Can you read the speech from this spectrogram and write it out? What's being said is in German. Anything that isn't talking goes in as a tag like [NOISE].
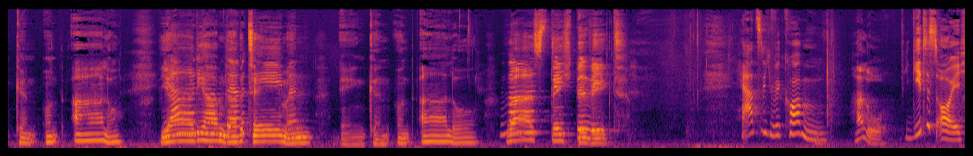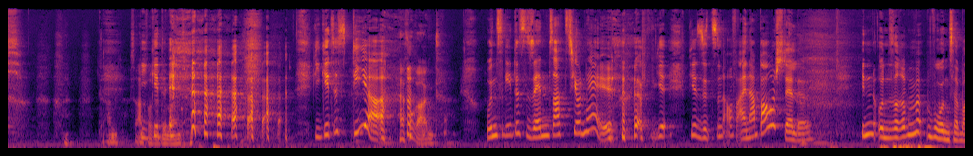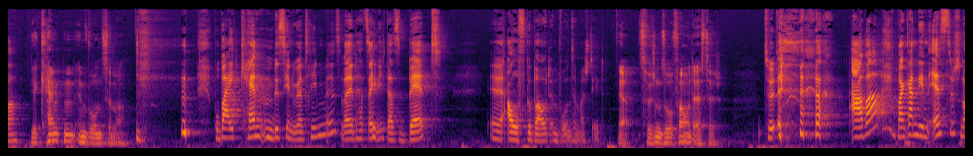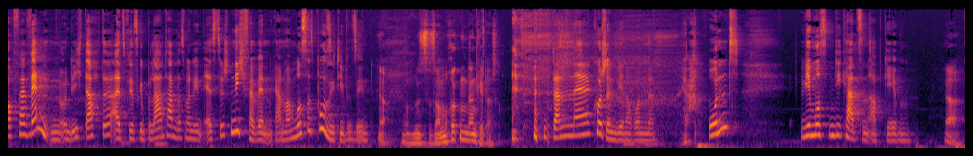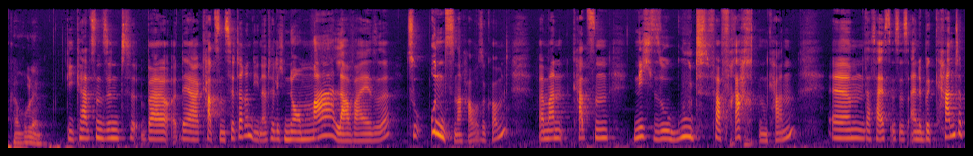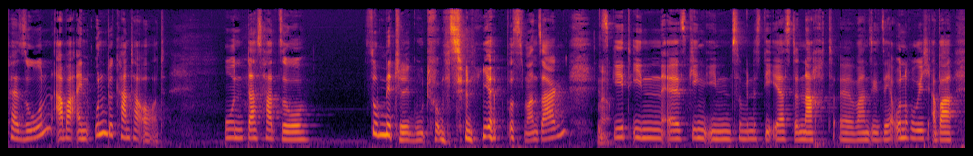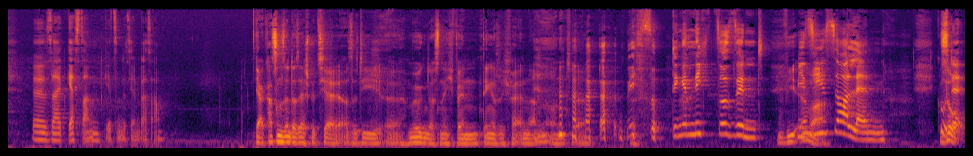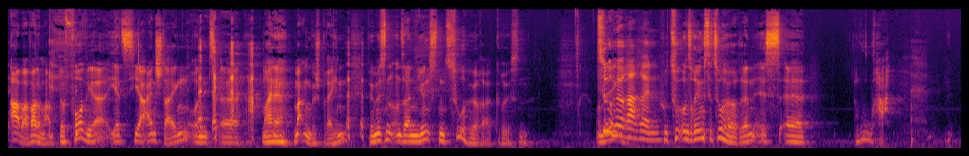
Inken und Alo. Ja, die haben derbe Themen. Inken und Alo. Was dich bewegt. Herzlich willkommen. Hallo. Wie geht es euch? Das antwortet geht- jemand. [LAUGHS] Wie geht es dir? Hervorragend. Uns geht es sensationell. [LAUGHS] Wir, wir sitzen auf einer Baustelle in unserem Wohnzimmer. Wir campen im Wohnzimmer. [LAUGHS] Wobei Camp ein bisschen übertrieben ist, weil tatsächlich das Bett äh, aufgebaut im Wohnzimmer steht. Ja, zwischen Sofa und Esstisch. [LAUGHS] Aber man kann den Esstisch noch verwenden. Und ich dachte, als wir es geplant haben, dass man den Esstisch nicht verwenden kann. Man muss das Positive sehen. Ja, und wir zusammenrücken, dann geht das. [LAUGHS] Dann äh, kuscheln wir eine Runde. Ja, Und wir mussten die Katzen abgeben. Ja, kein Problem. Die Katzen sind bei der Katzensitterin, die natürlich normalerweise zu uns nach Hause kommt, weil man Katzen nicht so gut verfrachten kann. Ähm, das heißt, es ist eine bekannte Person, aber ein unbekannter Ort. Und das hat so, so mittelgut [LAUGHS] funktioniert, muss man sagen. Ja. Es geht ihnen, es ging ihnen zumindest die erste Nacht, äh, waren sie sehr unruhig, aber äh, seit gestern geht es ein bisschen besser. Ja, Katzen sind da sehr speziell. Also die äh, mögen das nicht, wenn Dinge sich verändern. Und äh, [LAUGHS] nicht so, Dinge nicht so sind, Wie immer. sie sollen. Gut, so, äh, aber warte mal, bevor wir jetzt hier einsteigen und äh, meine Macken besprechen, wir müssen unseren jüngsten Zuhörer grüßen. Unser- Zuhörerin. Zu, unsere jüngste Zuhörerin ist äh, uha,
